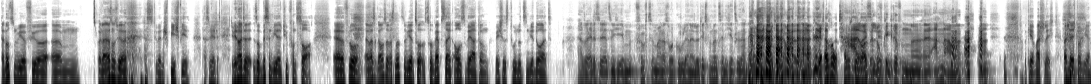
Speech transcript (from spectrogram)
Da nutzen wir für ähm, oder lass uns wieder, lass uns über ein Spiel spielen. Das wird, ich bin heute so ein bisschen wie der Typ von Saw. Äh, Flo, äh, was glaubst du, was nutzen wir zur, zur Website-Auswertung? Welches Tool nutzen wir dort? Also hättest du jetzt nicht eben 15 Mal das Wort Google Analytics benutzt, hätte ich jetzt gesagt Google Analytics, aber das ist natürlich also, total aus der Luft gegriffene äh, Annahme. ja. Okay, war schlecht. War schlecht von mir.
